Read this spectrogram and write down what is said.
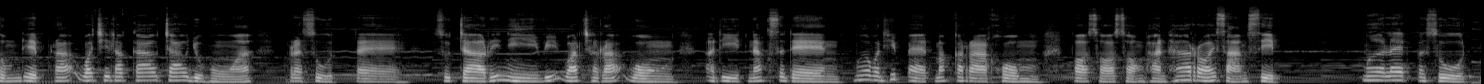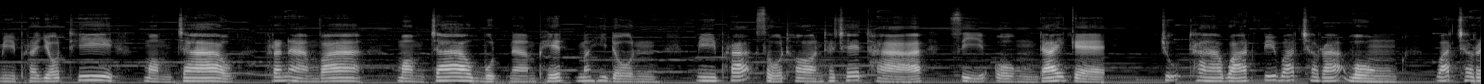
สมเด็จพระวชิรเกล้าเจ้าอยู่หัว ประสูติแต่ สุจารินีวิวัชระวงศ์อดีตนักแสดงเมื่อวันที่ 8 มกราคม พศ 2530 เมื่อแรกประสูติมีพระยศที่หม่อมเจ้า พระนามว่า หม่อมเจ้าบุตรน้ำเพชรมหิดล มีพระโสธรทเชษฐาสี่องค์ได้แก่ จุทาวัดวิวัชระวงศ์วัชเร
